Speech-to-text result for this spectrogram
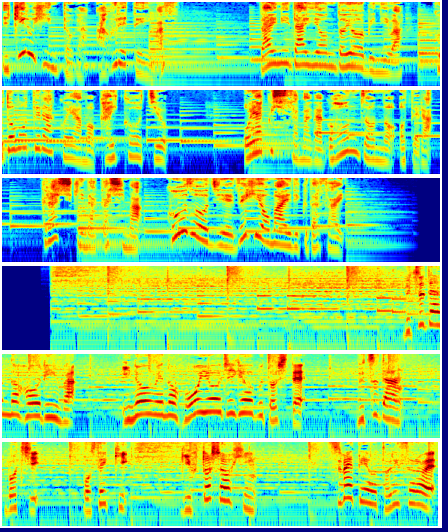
生きるヒントがあふれています。第2第4土曜日には子ども寺小屋も開校中。お薬師様がご本尊のお寺倉敷中島・高蔵寺へぜひお参りください。仏壇の法輪は井上の法要事業部として仏壇墓地墓石ギフト商品すべてを取り揃え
